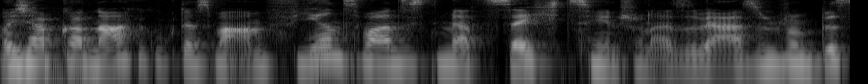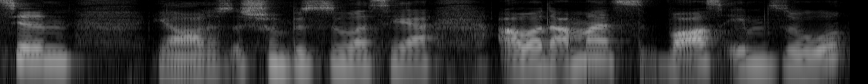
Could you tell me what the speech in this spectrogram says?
Und ich habe gerade nachgeguckt, das war am 24. März 16 schon. Also wir sind schon ein bisschen, ja, das ist schon ein bisschen was her. Aber damals war es eben so,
